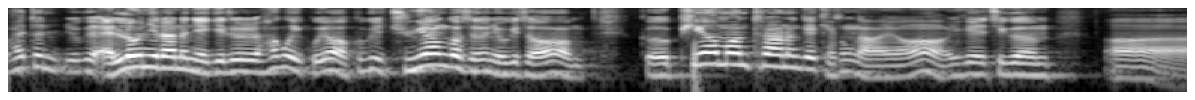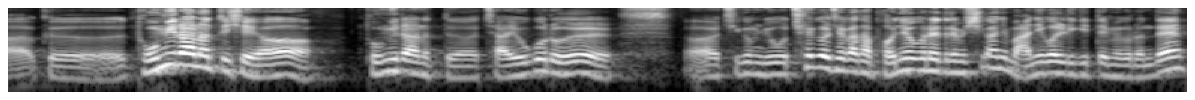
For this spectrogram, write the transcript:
하여튼 여기 앨런이라는 얘기를 하고 있고요. 그게 중요한 것은 여기서 그 피어먼트라는 게 계속 나와요. 이게 지금 어, 그 돔이라는 뜻이에요. 돔이라는 뜻. 자, 요거를 어, 지금 요 책을 제가 다 번역을 해드리면 시간이 많이 걸리기 때문에 그런데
